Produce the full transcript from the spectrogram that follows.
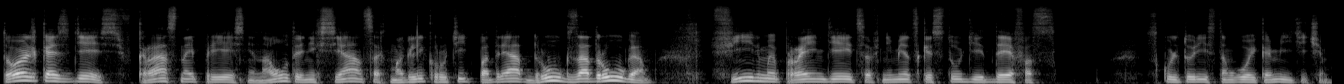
Только здесь, в Красной Пресне, на утренних сеансах могли крутить подряд друг за другом фильмы про индейцев немецкой студии Дефа с, с культуристом Гойко Митичем.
